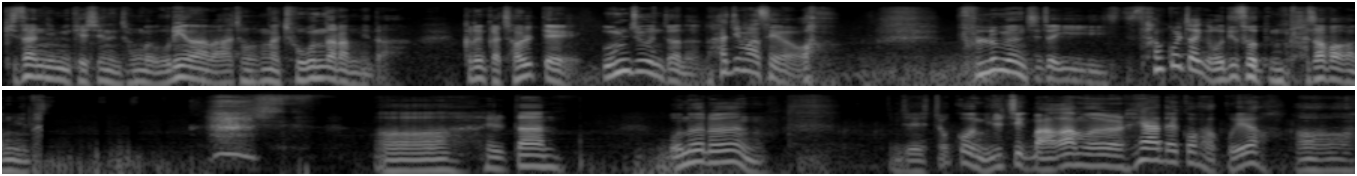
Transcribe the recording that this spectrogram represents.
기사님이 계시는 정말 우리나라 정말 좋은 나라입니다. 그러니까 절대 음주운전은 하지 마세요. 부르면 진짜 이 산골짜기 어디서든 다 잡아갑니다. 어, 일단 오늘은 이제 조금 일찍 마감을 해야 될 것 같고요. 어,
